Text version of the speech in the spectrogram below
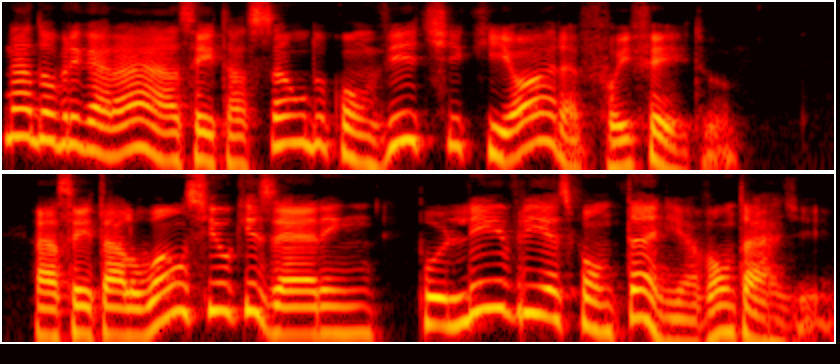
nada obrigará à aceitação do convite que ora foi feito. Aceitá-lo-ão se o quiserem, por livre e espontânea vontade.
